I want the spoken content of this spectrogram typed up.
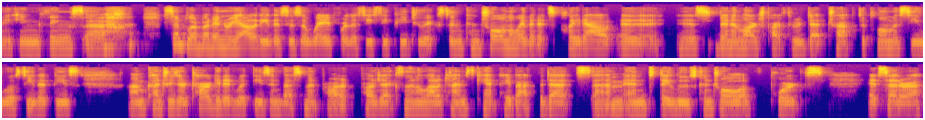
making things uh, simpler. But in reality, this is a way for the CCP to extend control. And the way that it's played out uh, has been in large part through debt trap diplomacy. We'll see that these um, countries are targeted with these investment pro- projects, and then a lot of times can't pay back the debts, um, and they lose control of ports, etc.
